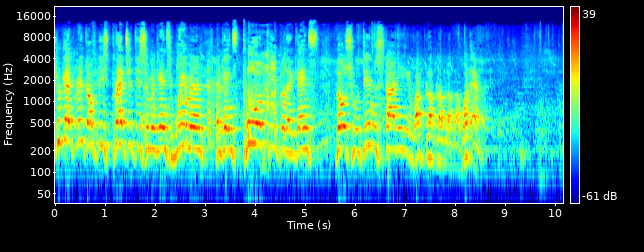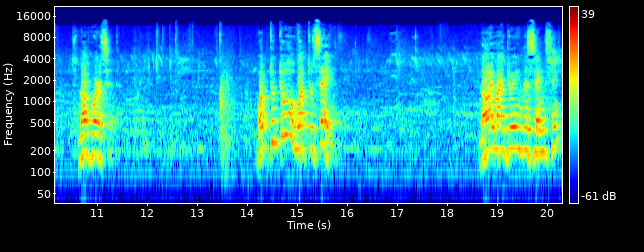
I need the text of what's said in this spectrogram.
to get rid of this prejudice against women, against poor people, against those who didn't study, what blah blah blah blah, whatever. It's not worth it. What to do, what to say. Now am I doing the same thing?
